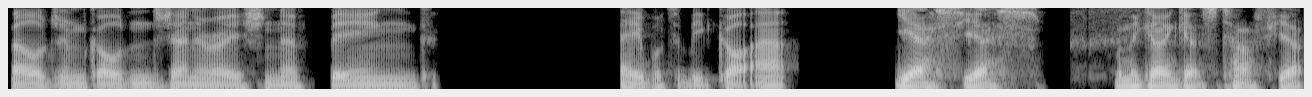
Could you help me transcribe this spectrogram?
Belgium golden generation of being able to be got at. Yes, yes. When the going gets tough, yeah.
